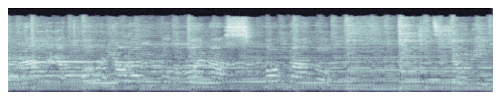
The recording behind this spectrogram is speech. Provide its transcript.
あなたが共におられると思います。混乱の秩序に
